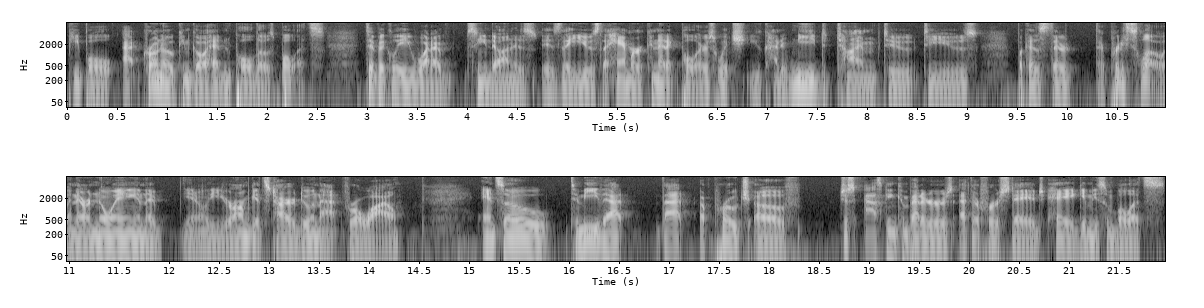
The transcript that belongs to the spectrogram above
people at Chrono can go ahead and pull those bullets. Typically, what I've seen done is is they use the hammer kinetic pullers, which you kind of need time to to use because they're they're pretty slow and they're annoying, and they you know your arm gets tired doing that for a while. And so, to me, that that approach of just asking competitors at their first stage, "Hey, give me some bullets."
